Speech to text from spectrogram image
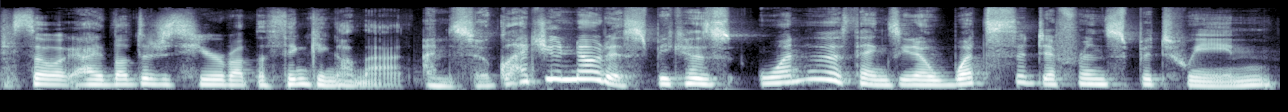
So I'd love to just hear about the thinking on that. I'm so glad you noticed because one of the things, you know, what's the difference between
